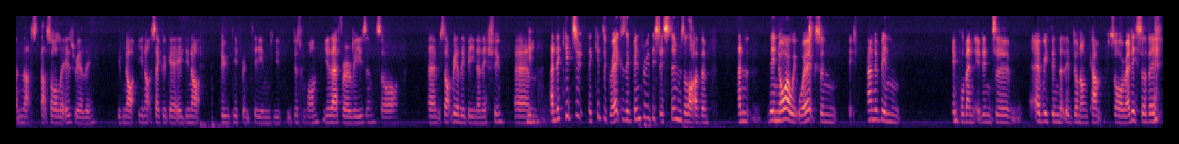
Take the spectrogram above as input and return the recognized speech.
and that's that's all it is really. You've not you're not segregated. You're not two different teams. You you just one. You're there for a reason. So um, it's not really been an issue. Um, And the kids are the kids are great because they've been through the systems. A lot of them, and they know how it works, and it's kind of been implemented into everything that they've done on camps already. So they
